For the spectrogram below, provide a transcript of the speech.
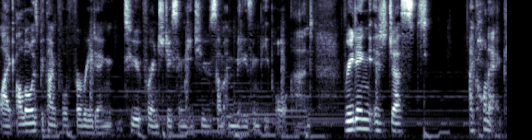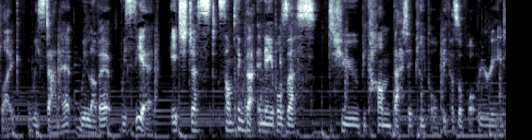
like I'll always be thankful for reading to for introducing me to some amazing people and reading is just iconic. Like, we stand it, we love it, we see it. It's just something that enables us to become better people because of what we read.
